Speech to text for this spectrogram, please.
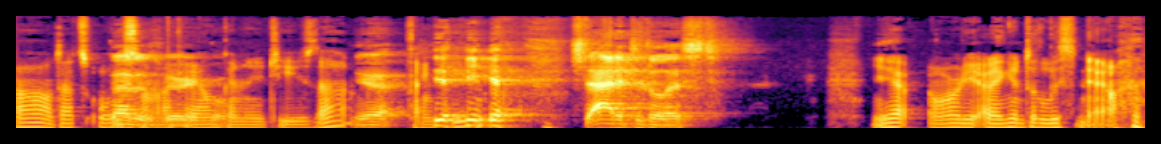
Oh, that's awesome. That is very okay, I'm going to need to use that. Yeah. Thank yeah, you. Yeah. Just add it to the list. Yep, already adding it to the list now.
